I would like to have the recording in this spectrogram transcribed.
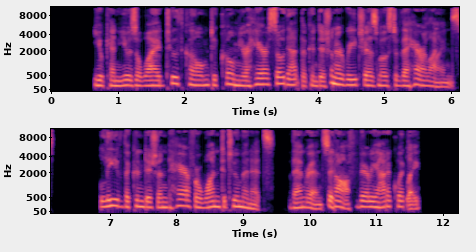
You can use a wide tooth comb to comb your hair so that the conditioner reaches most of the hairlines. Leave the conditioned hair for 1 to 2 minutes, then rinse it off very adequately.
